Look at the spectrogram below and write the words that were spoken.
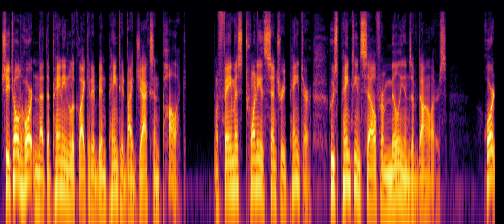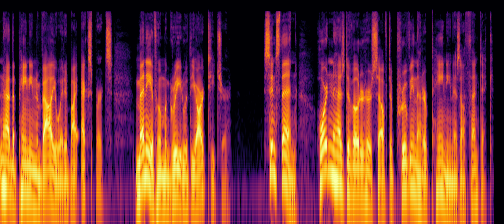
She told Horton that the painting looked like it had been painted by Jackson Pollock, a famous 20th century painter whose paintings sell for millions of dollars. Horton had the painting evaluated by experts, many of whom agreed with the art teacher. Since then, Horton has devoted herself to proving that her painting is authentic.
